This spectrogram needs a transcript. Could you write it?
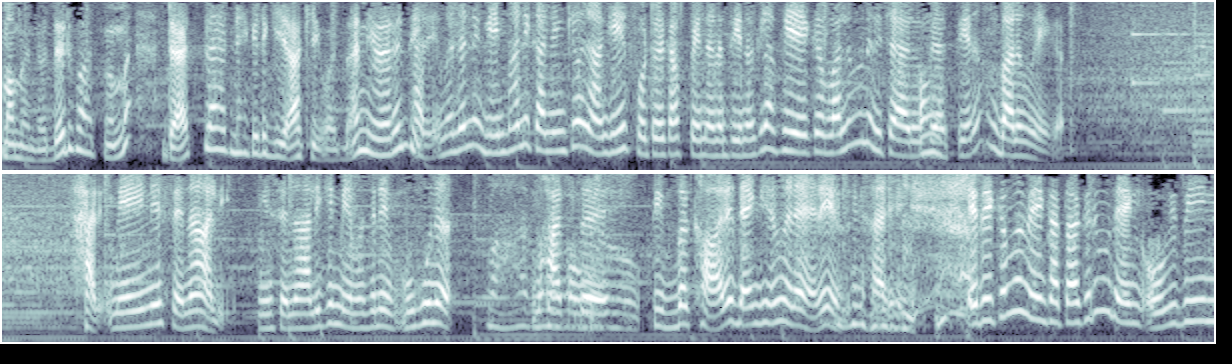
මම නොදැනුවත්වම ඩයට් ප්ලෑන් එකකට ගියා කිව්වොත් දැන් නිවැරදි. හරි. මම දැන් ගිම්හානි කලින් කිව්වා නගේ ෆොටෝ එකක් පෙන්වන්න තියෙනවා කියලා අපි ඒක බලමුනේ විචාරෝපයක් තියෙනවා බලමු ඒක. හරි මේ ඉන්නේ සෙනාලි. මේ සෙනාලිගේ මේ මතනේ මුහුණ මහත් තිබ්බ කාලේ දැන් එහෙම නෑ නේද? හරි. ඒ දෙකම මේ කතා කරමු දැන් ඕවි බීන්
